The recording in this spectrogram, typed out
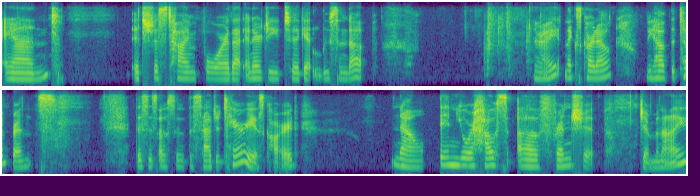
And it's just time for that energy to get loosened up. All right, next card out, we have the Temperance. This is also the Sagittarius card. Now, in your house of friendship, Gemini,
